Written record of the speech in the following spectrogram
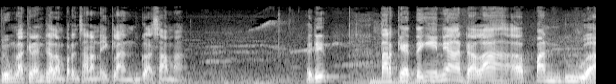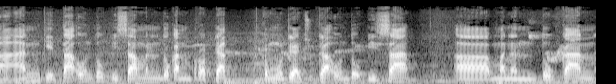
belum lagi nanti dalam perencanaan iklan juga sama jadi targeting ini adalah uh, panduan kita untuk bisa menentukan produk kemudian juga untuk bisa uh, menentukan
